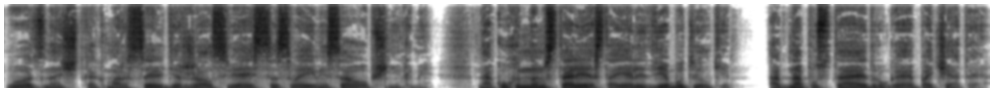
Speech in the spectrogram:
Вот, значит, как Марсель держал связь со своими сообщниками. На кухонном столе стояли две бутылки. Одна пустая, другая початая.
